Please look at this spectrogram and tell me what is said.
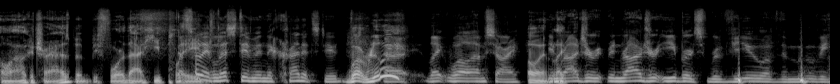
oh Alcatrazz, but before that he played. That's how they list him in the credits, dude. What really? Uh, like, well, I'm sorry. oh, and In like Roger in Roger Ebert's review of the movie,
